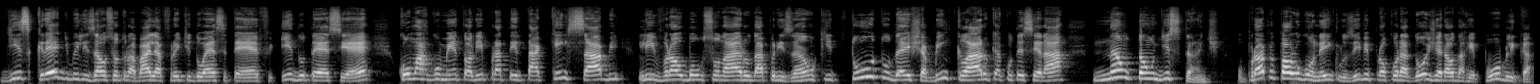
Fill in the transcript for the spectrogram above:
descredibilizar o seu trabalho à frente do STF e do TSE, como argumento ali para tentar, quem sabe, livrar o Bolsonaro da prisão, que tudo deixa bem claro que acontecerá não tão distante. O próprio Paulo Gonet, inclusive, procurador-geral da República,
